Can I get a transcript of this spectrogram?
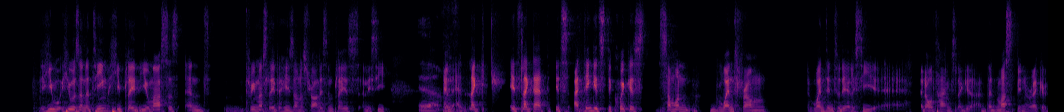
he he was on the team. He played EU Masters, and three months later, he's on Astralis and plays LEC. Yeah. And, and, like it's like that. It's I think it's the quickest someone went from went into the LEC uh, at all times. Like uh, that must have been a record.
